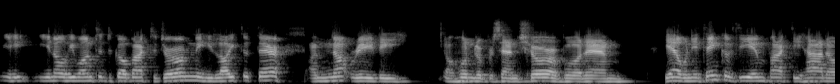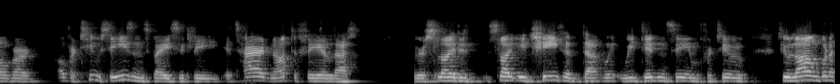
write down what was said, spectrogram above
he, you know, he wanted to go back to Germany. He liked it there. I'm not really hundred percent sure, but um, yeah, when you think of the impact he had over over two seasons, basically, it's hard not to feel that we were slightly slightly cheated that we, we didn't see him for too too long. But uh,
